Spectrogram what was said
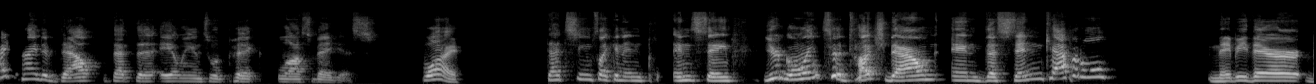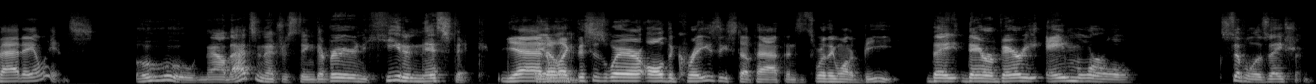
I kind of doubt that the aliens would pick Las Vegas. Why? That seems like an in- insane. You're going to touch down in the sin capital? Maybe they're bad aliens. Ooh, now that's an interesting. They're very hedonistic. Yeah, they're like this is where all the crazy stuff happens. It's where they want to be. They they are very amoral civilization.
